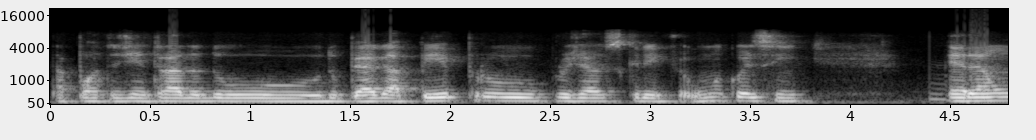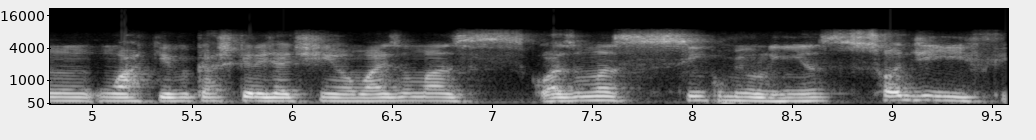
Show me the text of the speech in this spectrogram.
da porta de entrada do, do PHP pro, pro JavaScript, alguma coisa assim. Era um, um arquivo que acho que ele já tinha mais umas. quase umas 5 mil linhas só de if.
